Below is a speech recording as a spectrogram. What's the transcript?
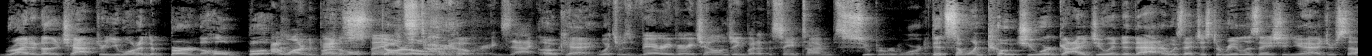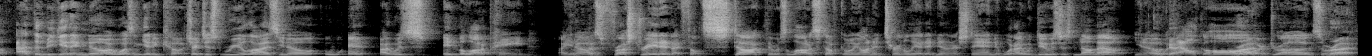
write another chapter. You wanted to burn the whole book. I wanted to burn the whole thing Start and over. start over. Exactly. Okay. Which was very, very challenging, but at the same time, super rewarding. Did someone coach you or guide you into that, or was that just a realization you had yourself? At the beginning, no, I wasn't getting coached. I just realized, you know, I was in a lot of pain. You know, I was frustrated. I felt stuck. There was a lot of stuff going on internally I didn't understand. And what I would do is just numb out, you know, with alcohol Right. or drugs or Right.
